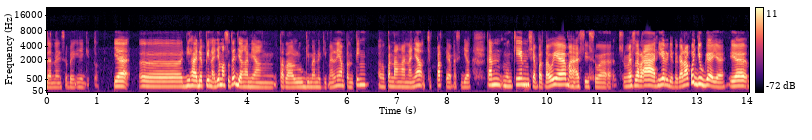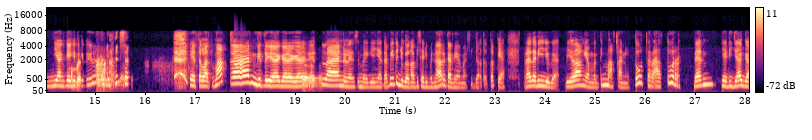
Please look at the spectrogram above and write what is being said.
dan lain sebagainya gitu. Ya eh, dihadapin aja maksudnya jangan yang terlalu gimana-gimana. Yang penting eh, penanganannya cepat ya Mas Ijal. Kan mungkin siapa tahu ya mahasiswa semester akhir gitu kan. Aku juga ya. Ya yang kayak gitu-gitu biasa ya telat makan gitu ya gara-gara Ya. deadline dan lain sebagainya. Tapi itu juga nggak bisa dibenarkan ya Mas. Ijal tetap ya. Karena tadi juga bilang yang penting makan itu teratur dan ya dijaga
